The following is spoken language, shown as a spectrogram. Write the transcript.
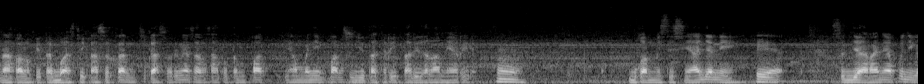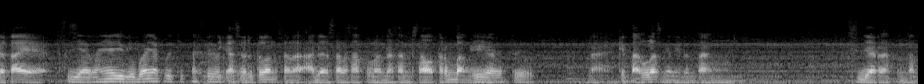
nah, kalau kita bahas Cikasur kan Cikasur ini salah satu tempat yang menyimpan sejuta cerita di dalamnya Ri. hmm, bukan mistisnya aja nih. Iya. Sejarahnya pun juga kaya. Ya. sejarahnya juga banyak tuh Cikasur. Cikasur itu kan salah, ada salah satu landasan pesawat terbang ya. Iya kan? Nah kita ulas nih tentang sejarah tentang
